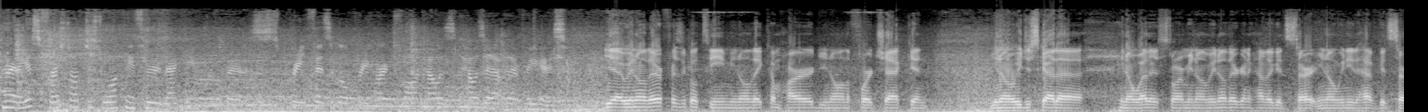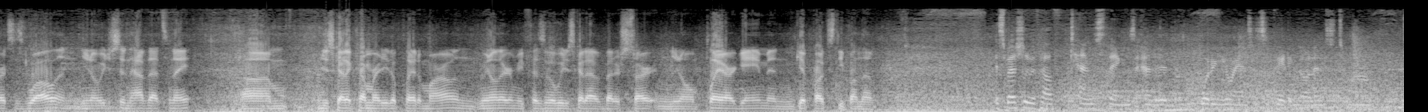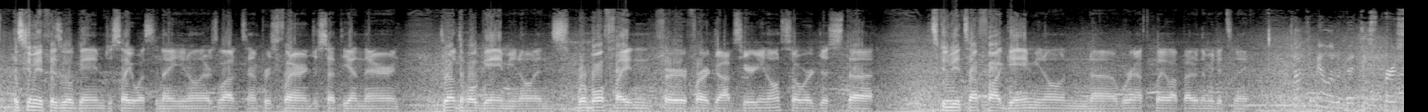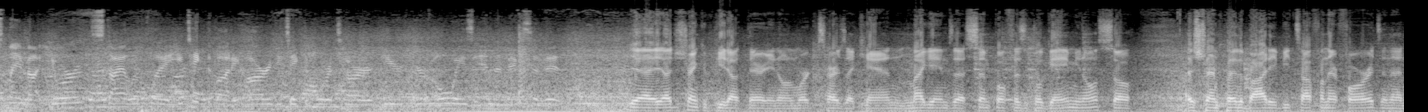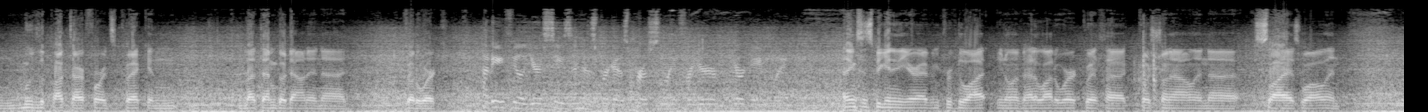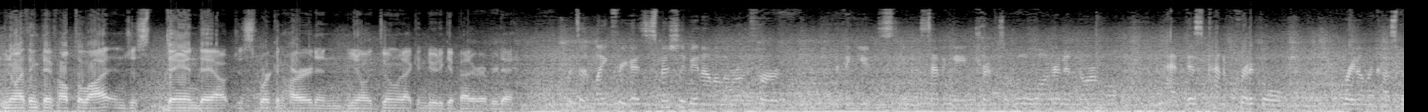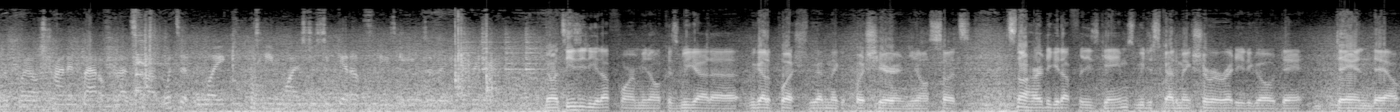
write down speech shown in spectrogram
All right, I guess first off, just walk me through that game a little bit. It's pretty physical, pretty hard fought. How was how was it out there for you guys? Yeah, we know they're a physical team. You know, they come hard. You know, on the forecheck, and you know we just gotta you know weather storm. You know, we know they're gonna have a good start. You know, we need to have good starts as well, and you know we just didn't have that tonight. Um, we just gotta come ready to play tomorrow, and we know they're gonna be physical. We just gotta have a better start, and you know play our game and get pucks deep on them. Especially with how tense things ended, what are you anticipating going into tomorrow? It's gonna be a physical game, just like it was tonight. You know, there's a lot of tempers flaring just at the end there, and throughout the whole game. You know, and we're both fighting for, for our jobs here. You know, so we're just uh, it's gonna be a tough fought game. You know, and uh, we're gonna have to play a lot better than we did tonight. Talk to me a little bit, just personally, about your style of play. You take the body hard, you take the boards hard. You're, you're always in the mix of it. Yeah, I just try and compete out there, you know, and work as hard as I can. My game's a simple physical game, you know, so I just try and play the body, be tough on their forwards, and then move the puck to our forwards quick and let them go down and uh, go to work. How do you feel your season has progressed personally for your, your gameplay? I think since the beginning of the year I've improved a lot. You know, I've had a lot of work with uh, Coach Donald and uh, Sly as well, and you know, I think they've helped a lot and just day in, day out, just working hard and, you know, doing what I can do to get better every day. What's it like for you guys, especially being out on the road for, Think you, seven game trips, a little longer than normal, at this kind of critical, right on the cusp of the playoffs, trying to battle for that spot? What's it like team wise just to get up for these games every, every day? Know, it's easy to get up for them, you know, because we gotta we gotta push, we gotta make a push here, and you know, so it's it's not hard to get up for these games. We just got to make sure we're ready to go day day in day out.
